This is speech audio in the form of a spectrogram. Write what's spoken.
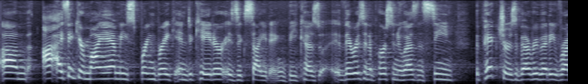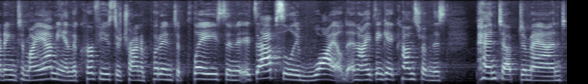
um, I think your Miami spring break indicator is exciting because there isn't a person who hasn't seen the pictures of everybody running to Miami and the curfews they're trying to put into place. And it's absolutely wild. And I think it comes from this pent up demand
